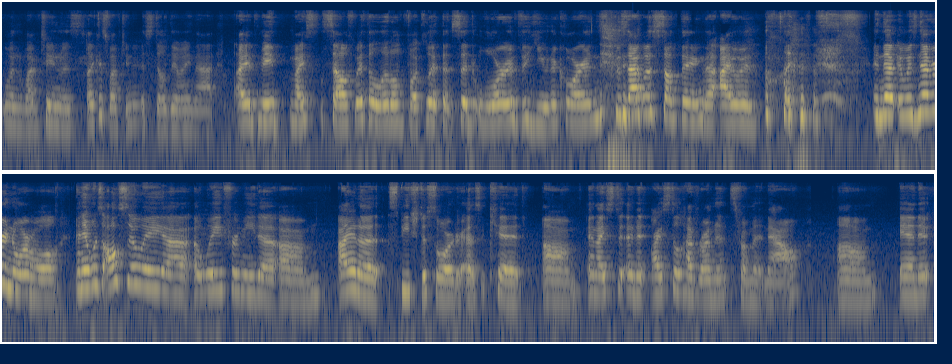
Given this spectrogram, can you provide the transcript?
when Webtoon was, I guess Webtoon is still doing that. I had made myself with a little booklet that said War of the Unicorns, because that was something that I would like it, ne- it was never normal, and it was also a uh, a way for me to. Um, I had a speech disorder as a kid, um, and I st- and it, I still have remnants from it now, um, and it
